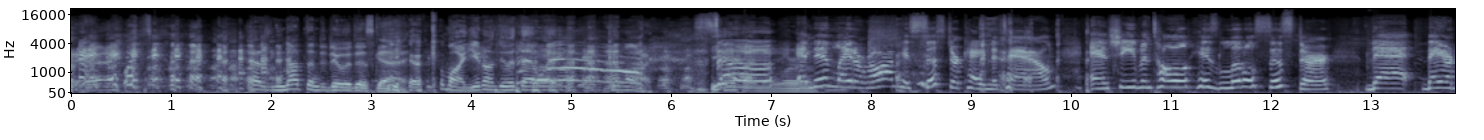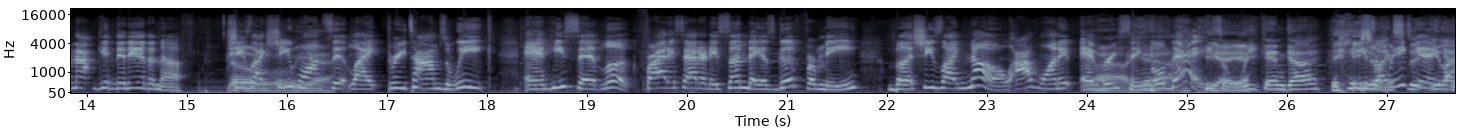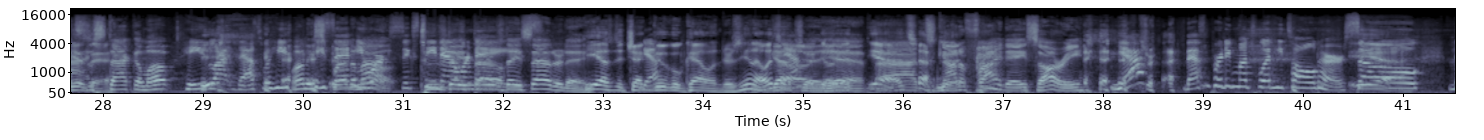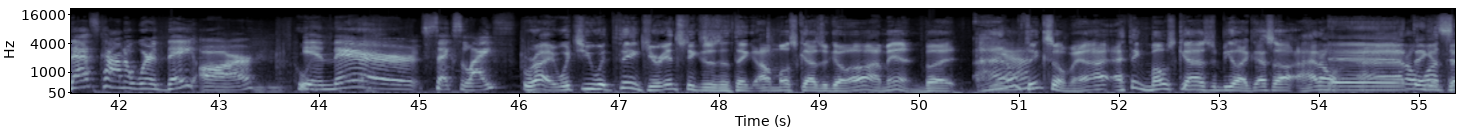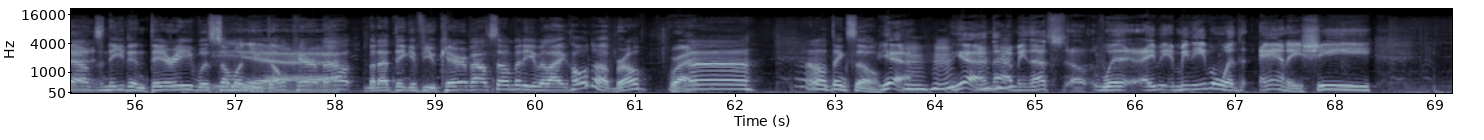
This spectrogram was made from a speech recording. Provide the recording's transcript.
has nothing to do with this guy. Come on, you don't do it that way. Come on. So, the and then later on, his sister came to town, and she even told his little sister that they are not getting it in enough. She's Oh, like, she wants yeah. it like three times a week. And he said, Look, Friday, Saturday, Sunday is good for me. But she's like, No, I want it every Wow, single yeah. day. He's Yeah, a yeah. weekend guy. He's he a likes to, weekend He likes guy. to stack them up. He like that's what he Why he said he out? works sixteen Tuesday, hour Thursday, days. Saturday. He has to check Yeah. Google calendars. You know, it's all Gotcha. good. Yeah, yeah. Ah, It's, it's all not a Friday. Sorry. Yeah, that's pretty much what he told her. So Yeah. that's kind of where they are in their sex life. Right, which you would think your instinct is to think, oh, most guys would go, oh, I'm in, but I Yeah. don't think so, man. I, I think most guys would be like, that's all, I don't, Eh, I I don't think want it sounds neat in theory with someone you don't care about, but I think if you care about somebody, you'd be like, "Hold up, bro." Right. Uh, I don't think so. Yeah, Mm-hmm, yeah, and that, I mean that's uh, with. I mean, even with Annie, she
